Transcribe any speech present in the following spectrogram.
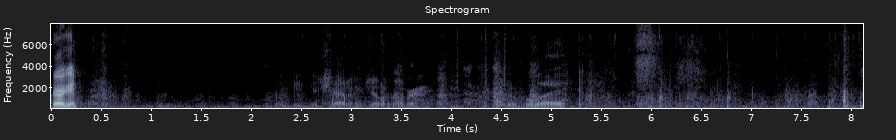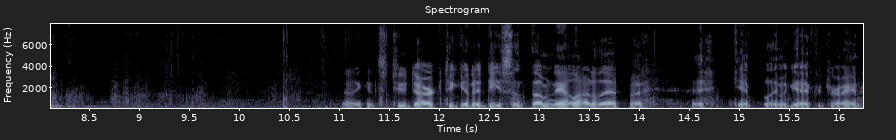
Kurgan. Good shot of him jumping over. Good boy. I think it's too dark to get a decent thumbnail out of that, but eh, can't blame a guy for trying.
